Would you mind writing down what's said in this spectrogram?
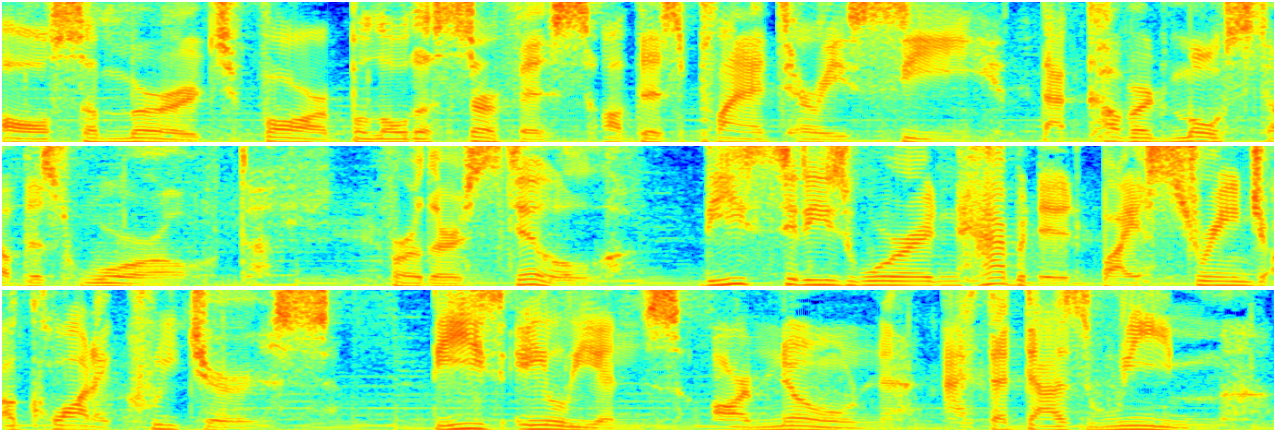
all submerged far below the surface of this planetary sea that covered most of this world. Further still, these cities were inhabited by strange aquatic creatures. These aliens are known as the Dazrim.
